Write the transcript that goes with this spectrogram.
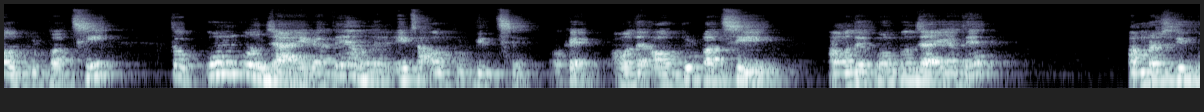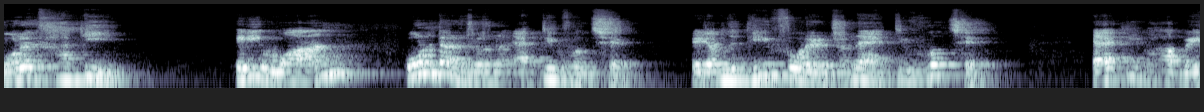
আউটপুট পাচ্ছি, তো কোন কোন জায়গাতে আমাদের এক্স আউটপুট দিচ্ছে? ওকে আমাদের আউটপুট পাচ্ছি, আমাদের কোন কোন জায়গাতে? আমরা যদি বলে থাকি, এই ওয়ান কোনটার জন্য অ্যাক্টিভ হচ্ছে? এটা আমাদের ডি এর জন্য অ্যাক্টিভ হচ্ছে। একইভাবে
